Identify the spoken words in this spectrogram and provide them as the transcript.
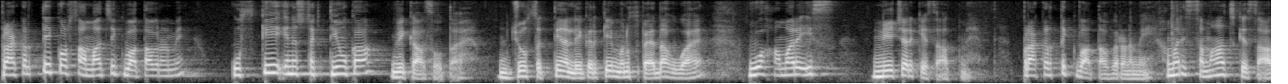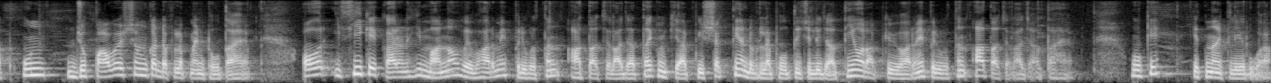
प्राकृतिक और सामाजिक वातावरण में उसकी इन शक्तियों का विकास होता है। जो शक्तियाँ लेकर के मनुष्य पैदा हुआ है, वो हमारे इस नेचर के साथ में प्राकृतिक वातावरण में हमारे समाज के साथ उन जो पावर से उनका डेवलपमेंट होता है। और इसी के कारण ही मानव व्यवहार में परिवर्तन आता चला जाता है, क्योंकि आपकी शक्तियाँ डेवलप होती चली जाती हैं और आपके व्यवहार में परिवर्तन आता चला जाता है। ओके इतना क्लियर हुआ।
